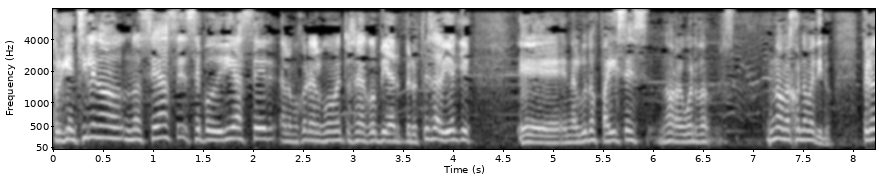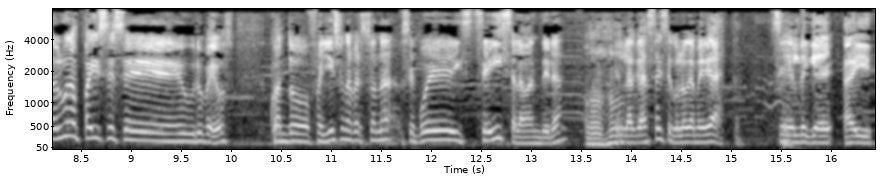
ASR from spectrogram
Porque en Chile no, no se hace, se podría hacer, a lo mejor en algún momento se va a copiar, pero usted sabía que eh, en algunos países, no recuerdo, no, mejor no me tiro, pero en algunos países eh, europeos, cuando fallece una persona, se puede, se iza la bandera en la casa y se coloca media asta. Señal de que hay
